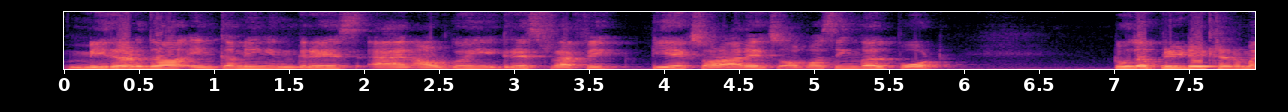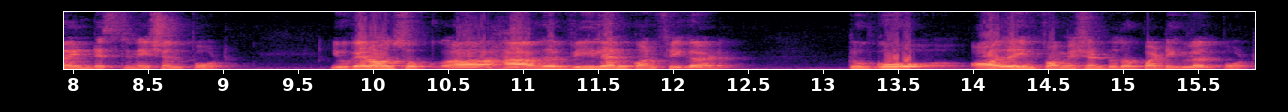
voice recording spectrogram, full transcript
mirror the incoming ingress and outgoing egress traffic TX or RX of a single port to the predetermined destination port. You can also uh, have the VLAN configured to go all the information to the particular port.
